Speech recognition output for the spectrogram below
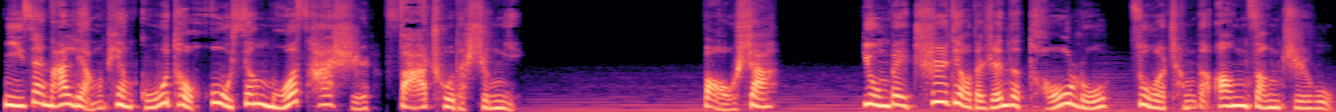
你在拿两片骨头互相摩擦时发出的声音。宝沙，用被吃掉的人的头颅做成的肮脏之物，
